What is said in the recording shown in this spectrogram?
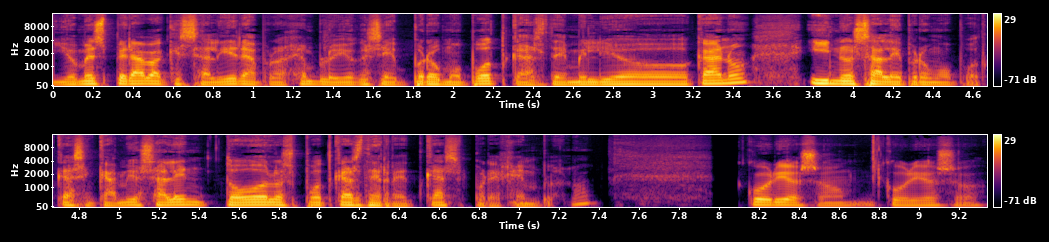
Yo me esperaba que saliera, por ejemplo, yo que sé, promo podcast de Emilio Cano y no sale promo podcast. En cambio, salen todos los podcasts de Redcast, por ejemplo, ¿no? Curioso, curioso.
